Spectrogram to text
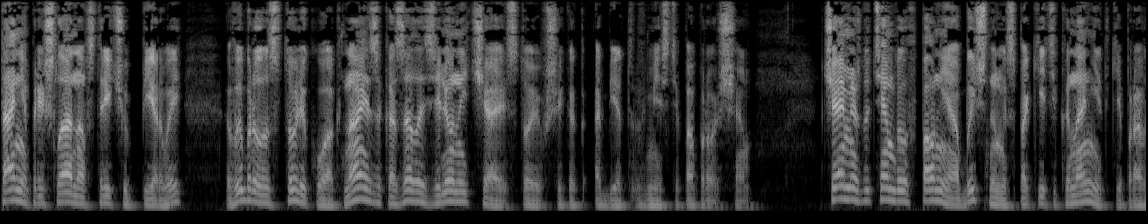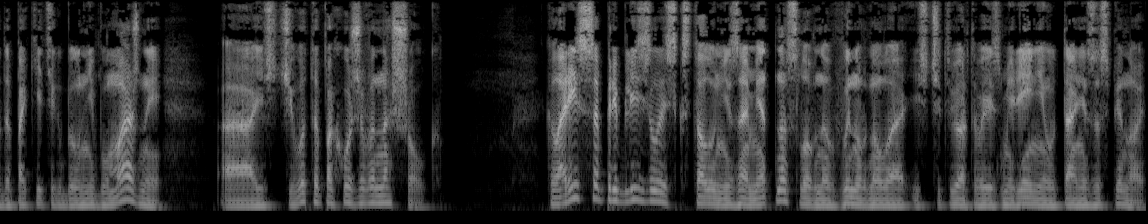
Таня пришла на встречу первой, выбрала столик у окна и заказала зеленый чай, стоивший как обед вместе попроще. Чай, между тем, был вполне обычным, из пакетика на нитке, правда, пакетик был не бумажный, а из чего-то похожего на шелк. Кларисса приблизилась к столу незаметно, словно вынурнула из четвертого измерения у Тани за спиной.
